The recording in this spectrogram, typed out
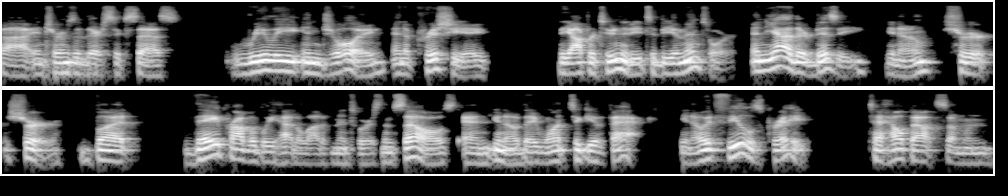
uh, in terms of their success really enjoy and appreciate the opportunity to be a mentor. And yeah, they're busy, you know, sure, sure, but they probably had a lot of mentors themselves and, you know, they want to give back. You know, it feels great to help out someone,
